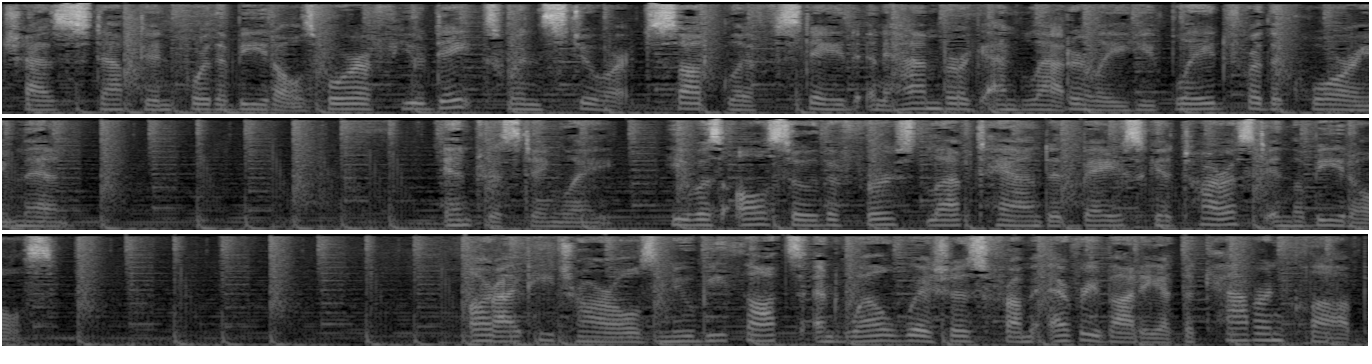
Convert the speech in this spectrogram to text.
Chas stepped in for the Beatles for a few dates when Stuart Sutcliffe stayed in Hamburg and latterly he played for the Quarrymen. Interestingly, he was also the first left-handed bass guitarist in the Beatles. R.I.P. Charles Newby thoughts and well wishes from everybody at the Cavern Club.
